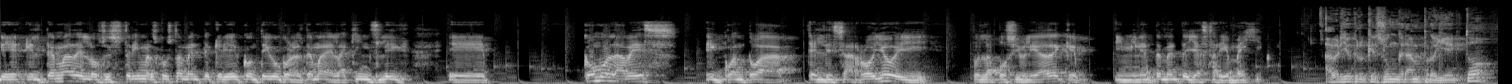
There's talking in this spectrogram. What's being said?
eh, el tema de los streamers justamente quería ir contigo con el tema de la Kings League. Eh, ¿Cómo la ves? En cuanto a el desarrollo y pues la posibilidad de que inminentemente ya estaría México. A ver, yo creo que es un gran proyecto,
